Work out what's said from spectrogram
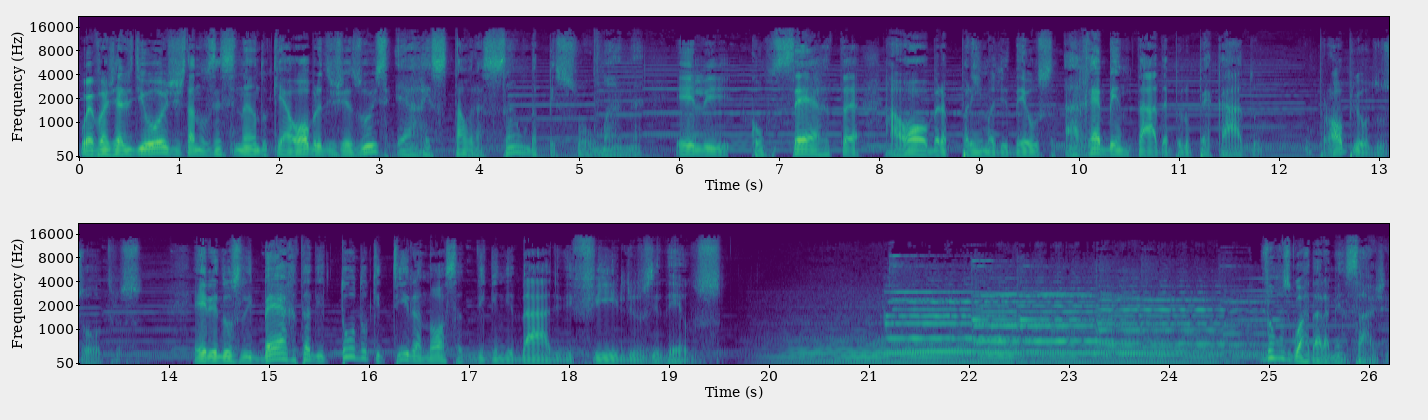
O Evangelho de hoje está nos ensinando que a obra de Jesus é a restauração da pessoa humana. Ele conserta a obra-prima de Deus arrebentada pelo pecado, o próprio ou dos outros. Ele nos liberta de tudo que tira nossa dignidade de filhos de Deus. Vamos guardar a mensagem.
